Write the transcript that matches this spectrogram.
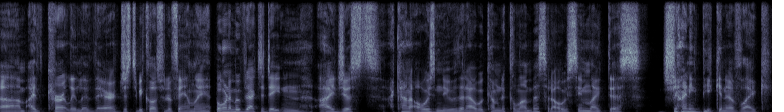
Um, I currently live there just to be closer to family. But when I moved back to Dayton, I just, I kind of always knew that I would come to Columbus. It always seemed like this shining beacon of like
